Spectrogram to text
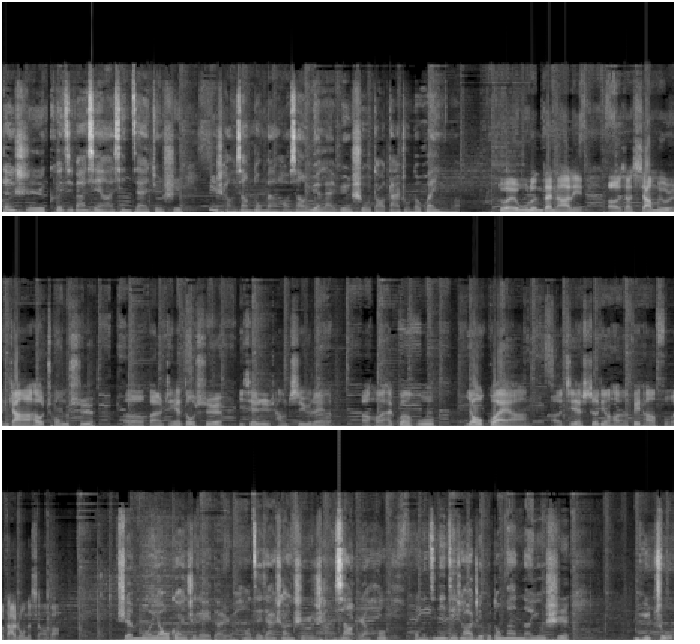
但是科技发现啊，现在就是日常向动漫好像越来越受到大众的欢迎了。对，无论在哪里，呃，像夏目友人帐啊，还有虫师，呃，反正这些都是一些日常治愈类的，呃，好像还关乎妖怪啊，呃，这些设定好像非常符合大众的想法。神魔妖怪之类的，然后再加上是日常向，然后我们今天介绍的这部动漫呢，又是女主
